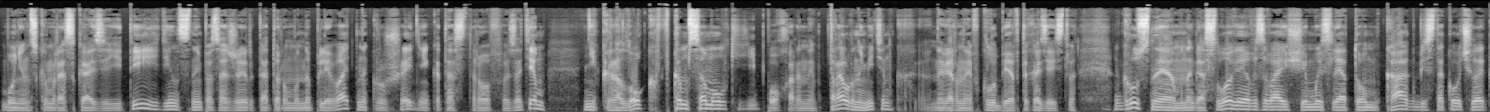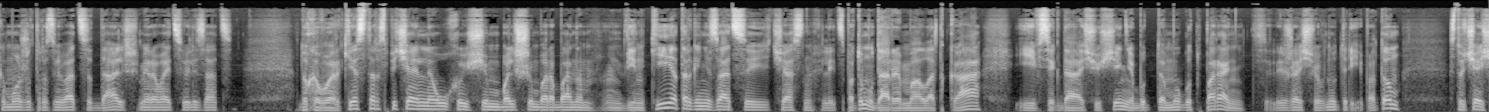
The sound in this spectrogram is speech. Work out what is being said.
бунинском рассказе, и ты единственный пассажир, которому наплевать на крушение катастрофы. Затем некролог в комсомолке и похороны. Траурный митинг, наверное, в клубе автохозяйства. Грустное многословие, вызывающее мысли о том, как без такого человека может развиваться дальше мировая цивилизация. Духовой оркестр с печально ухающим большим барабаном. Венки от организации частных лиц. Потом удары молотка и всегда ощущение, будто могут поранить лежащего внутри. Потом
